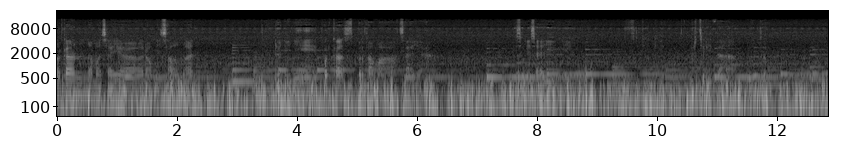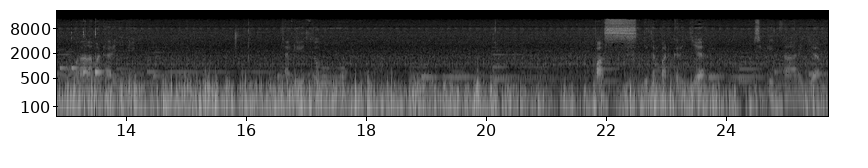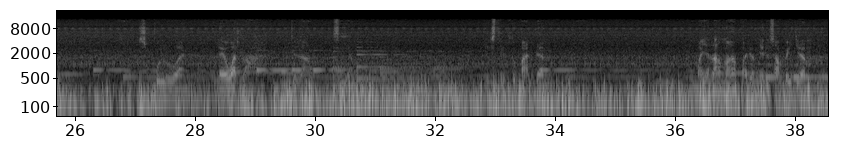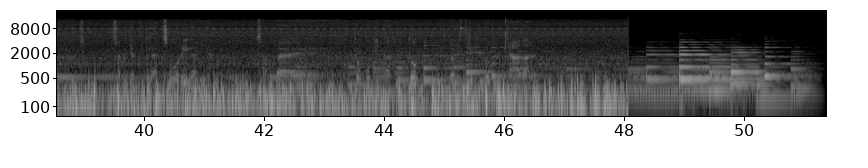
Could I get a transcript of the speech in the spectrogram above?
Perkenalkan nama saya Rami Salman. Dan ini podcast pertama saya. Di sini saya ingin sedikit bercerita untuk pengalaman hari ini. Tadi itu pas di tempat kerja sekitar jam 10-an lewat lah siang. Listrik tuh padam. Lumayan lama padamnya itu sampai jam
